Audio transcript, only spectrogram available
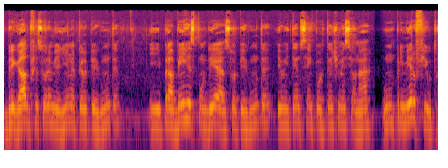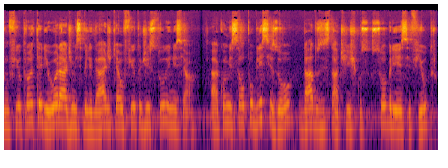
Obrigado, professora Melina, pela pergunta. E para bem responder a sua pergunta, eu entendo ser importante mencionar um primeiro filtro, um filtro anterior à admissibilidade, que é o filtro de estudo inicial. A comissão publicizou dados estatísticos sobre esse filtro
